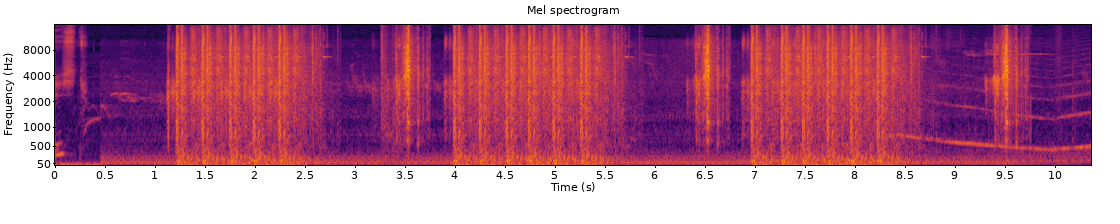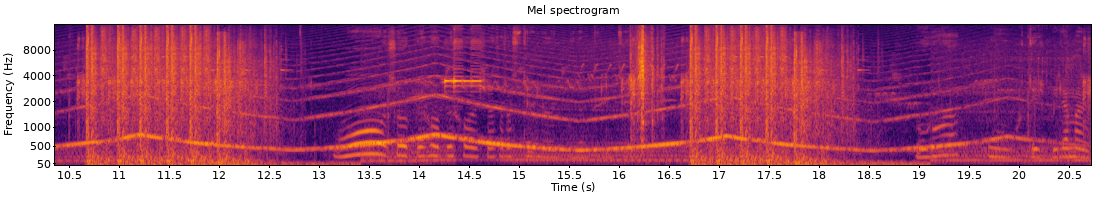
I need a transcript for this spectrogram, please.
Есть. Все, пішло, пішло, зараз розстрілюють. Ого, ух ж біля мене.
